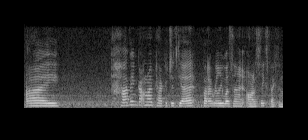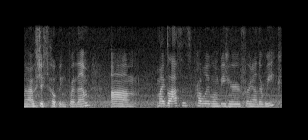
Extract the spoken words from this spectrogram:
I haven't gotten my packages yet, but I really wasn't honestly expecting them. I was just hoping for them. Um, my glasses probably won't be here for another week,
